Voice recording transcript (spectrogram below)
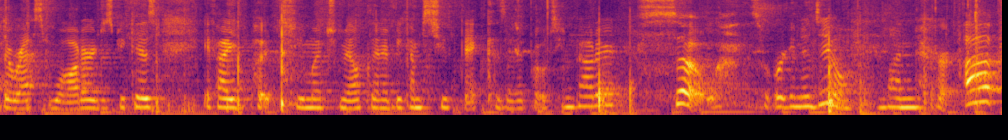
the rest water just because if I put too much milk then it becomes too thick because of the protein powder. So that's what we're gonna do. Blend her up.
